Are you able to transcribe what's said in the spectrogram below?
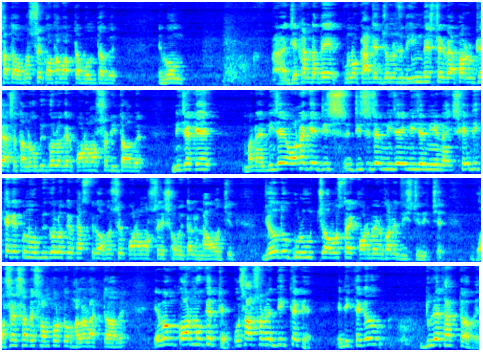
সাথে অবশ্যই কথাবার্তা বলতে হবে এবং যেখানটাতে কোনো কাজের জন্য যদি ইনভেস্টের ব্যাপার উঠে আসে, তাহলে অভিজ্ঞ লোকের পরামর্শ নিতে হবে। নিজেকে মানে নিজে অনেকে ডিসিশন নিজেই নিজে নিয়ে নেয়। সেই দিক থেকে কোনো অভিজ্ঞ লোকের কাছ থেকে অবশ্যই পরামর্শ এই সময়কালে নেওয়া উচিত। যেহেতু গুরু উচ্চ অবস্থায় কর্মের ঘরে দৃষ্টি দিচ্ছে, বসের সাথে সম্পর্ক ভালো রাখতে হবে এবং কর্মক্ষেত্রে, প্রশাসনের দিক থেকে, এদিক থেকেও দূরে থাকতে হবে।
